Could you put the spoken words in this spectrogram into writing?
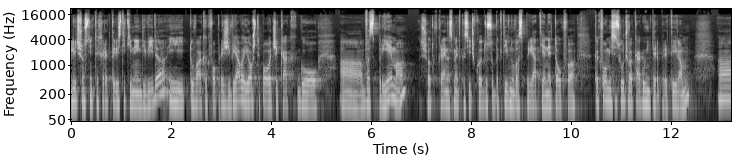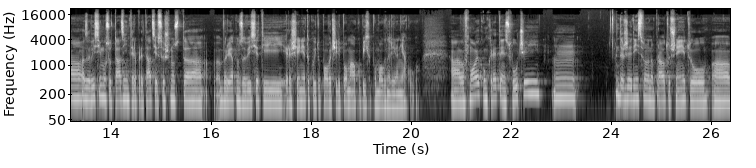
личностните характеристики на индивида и това какво преживява и още повече как го а, възприема, защото в крайна сметка всичко е до субективно възприятие, не толкова какво ми се случва, как го интерпретирам. А, зависимост от тази интерпретация всъщност а, вероятно зависят и решенията, които повече или по-малко биха помогнали на някого. А, в моя конкретен случай м- Държа единствено да направя уточнението а,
